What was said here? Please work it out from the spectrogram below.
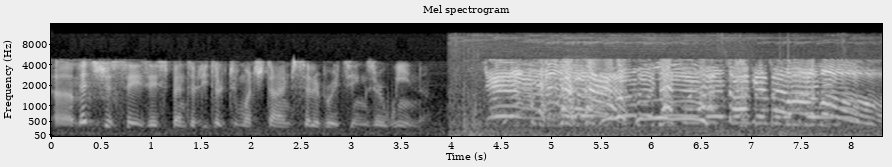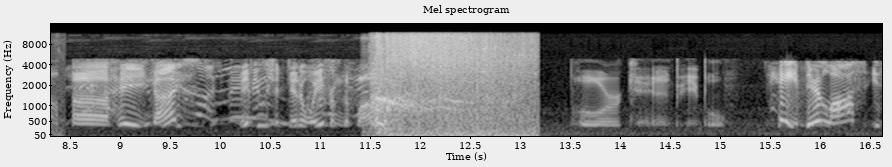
Um, Let's just say they spent a little too much time celebrating their win. Uh, hey guys, maybe we should get away from the bar. Poor cannon people. Hey, their loss is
